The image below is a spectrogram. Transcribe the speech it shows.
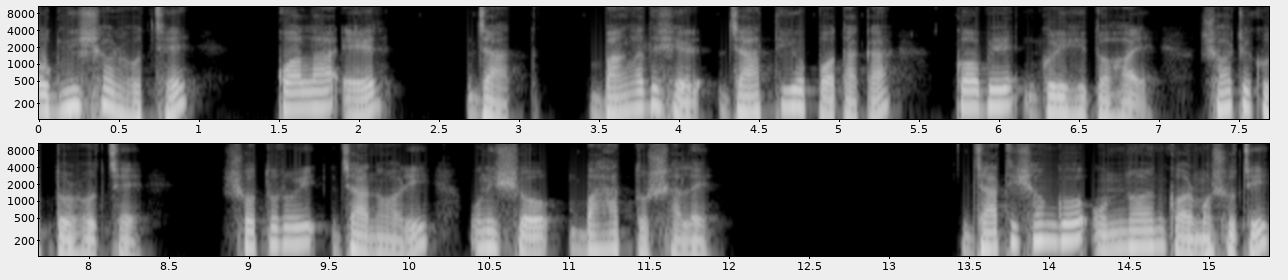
অগ্নিস্বর হচ্ছে কলা এর জাত। বাংলাদেশের জাতীয় পতাকা কবে গৃহীত হয়? সঠিক উত্তর হচ্ছে, সতেরোই জানুয়ারি উনিশশো বাহাত্তর সালে। জাতিসংঘ উন্নয়ন কর্মসূচি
